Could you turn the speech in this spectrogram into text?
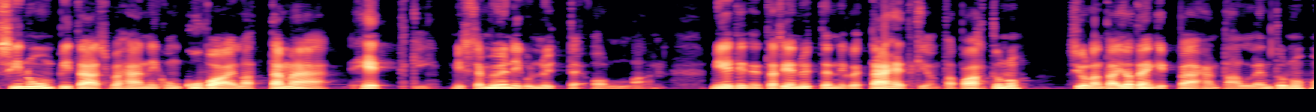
sinun pitäisi vähän niin kuin kuvailla tämä hetki, missä myö niin nyt ollaan. Mietit, että siellä nyt niin kuin, että tämä hetki on tapahtunut, sinulla on tämä jotenkin päähän tallentunut,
